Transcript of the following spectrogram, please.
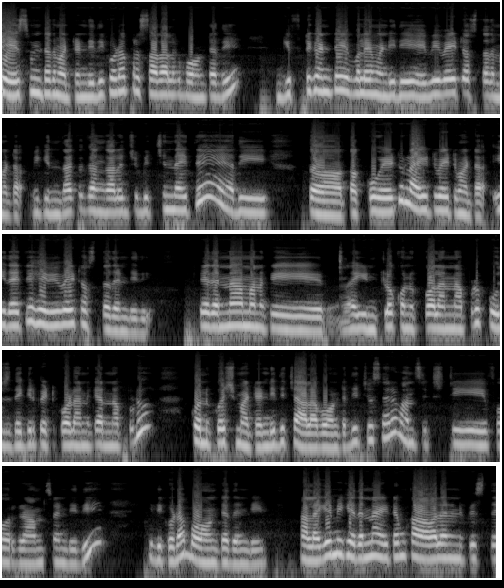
బేస్ ఉంటుంది అండి? ఇది కూడా ప్రసాదాలకు బాగుంటది. గిఫ్ట్ కంటే ఇవ్వలేమండి. ఇది హెవీ వెయిట్ వస్తుంది అనమాట మీకు ఇందాక గంగాలు చూపించింది అయితే అది తక్కువ వెయిట్ లైట్ వెయిట్ అనమాట ఇదైతే హెవీ వెయిట్ వస్తుందండి ఇది. ఏదన్నా మనకి ఇంట్లో కొనుక్కోవాలన్నప్పుడు పూజ దగ్గర పెట్టుకోవడానికి అన్నప్పుడు కొనుక్కోవచ్చమాట అండి. ఇది చాలా బాగుంటుంది. చూసారా? వన్ సిక్స్టీ ఫోర్ గ్రామ్స్ అండి ఇది. ఇది కూడా బాగుంటుందండి. అలాగే మీకు ఏదైనా ఐటెం కావాలని అనిపిస్తే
